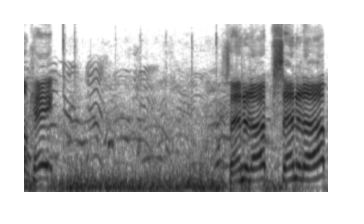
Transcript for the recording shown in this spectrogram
on, Kate. Send it up, send it up.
